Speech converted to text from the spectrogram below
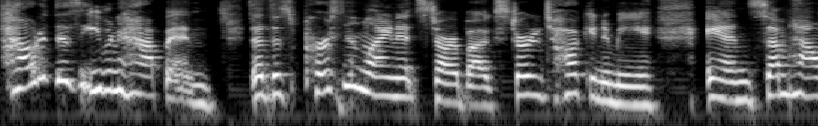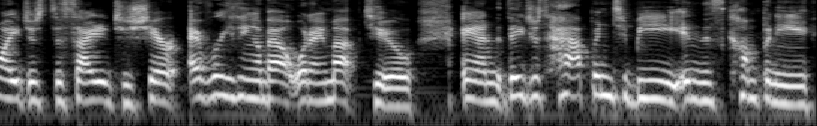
how did this even happen that this person in line at Starbucks started talking to me and somehow I just decided to share everything about what I'm up to and they just happen to be in this company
